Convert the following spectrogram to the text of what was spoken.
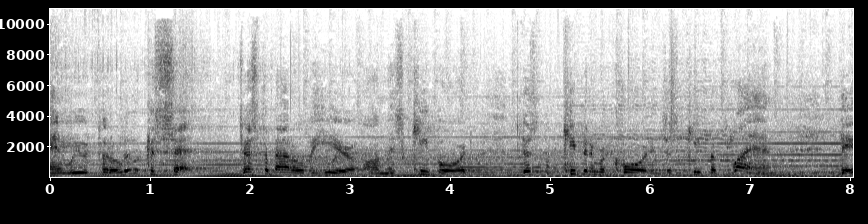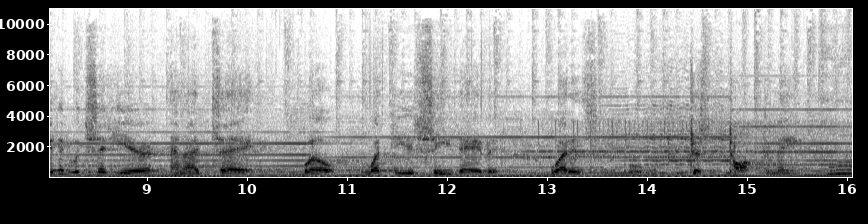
and we would put a little cassette just about over here on this keyboard, just keeping him record and just keep it playing. David would sit here and I'd say, well, what do you see, David? What is, just talk to me.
